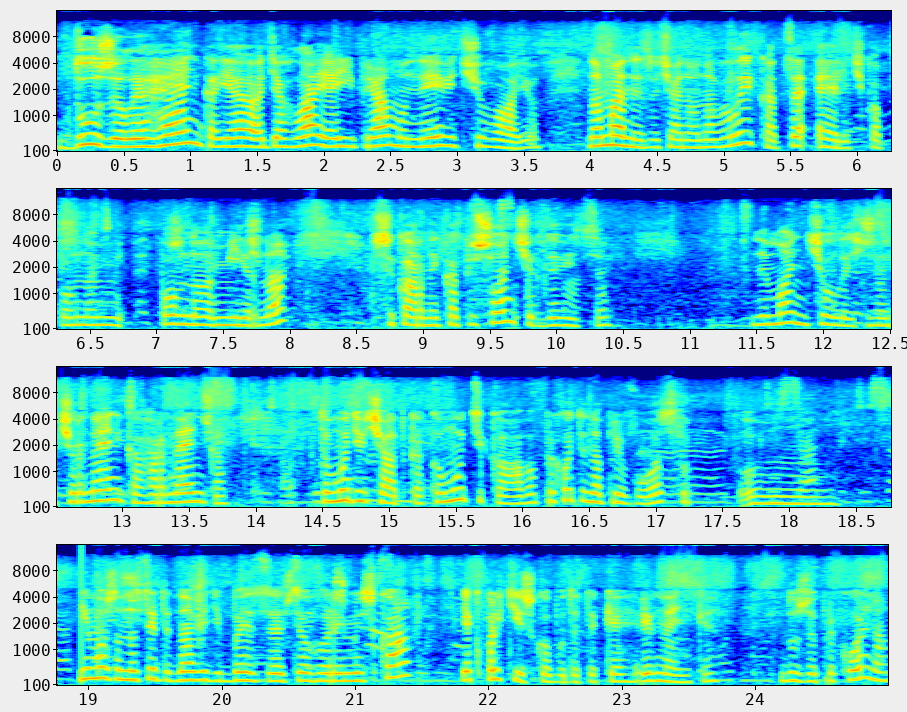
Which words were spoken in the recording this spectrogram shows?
Дуже легенька, я одягла, я її прямо не відчуваю. На мене, звичайно, вона велика. Це елічка повномі... повномірна. Шикарний капюшончик, дивіться. Нема нічого лишнього. Чорненька, гарненька. Тому, дівчатка, кому цікаво, приходьте на привоз. М, 50, Її можна носити навіть без цього ремішка, як пальтішко буде таке рівненьке. Дуже прикольно.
